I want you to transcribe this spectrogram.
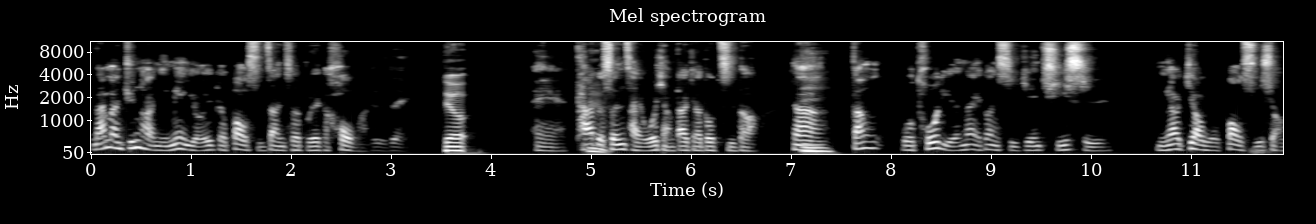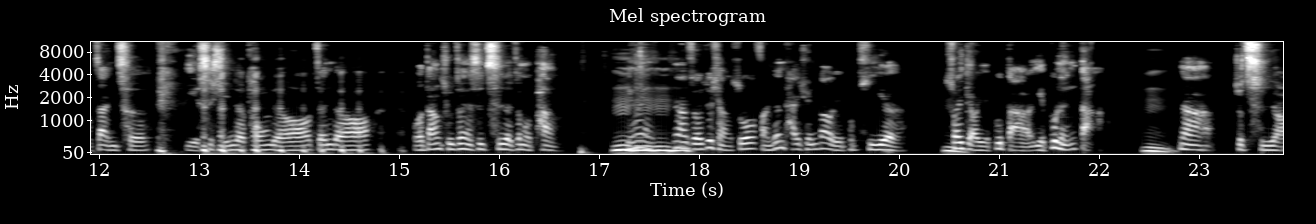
南蛮军团里面有一个暴食战车 Black Hole 嘛，对不对？对。哎，他的身材我想大家都知道。那当我脱离了那一段时间，其实。你要叫我暴食小战车 也是行得通的哦，真的哦。我当初真的是吃的这么胖，因为那时候就想说，反正跆拳道也不踢了，摔跤也不打，也不能打，嗯，那就吃啊，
